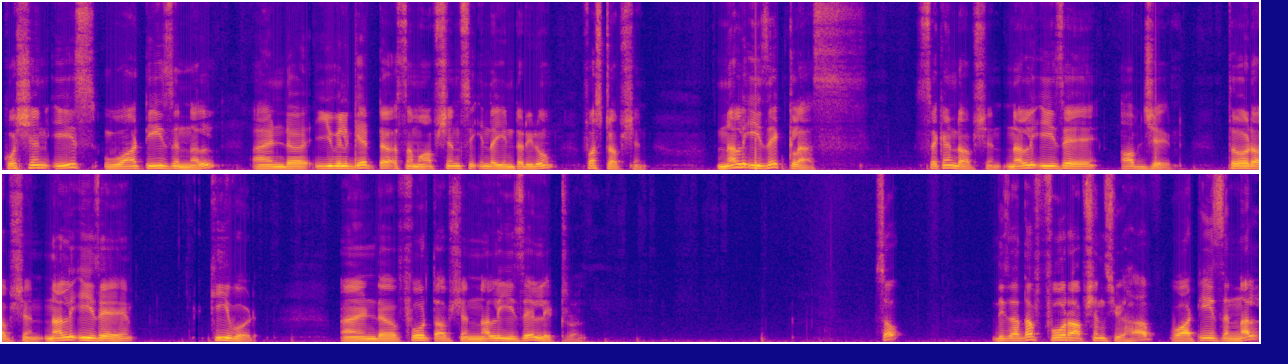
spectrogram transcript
Question is what is null and uh, you will get uh, some options in the interview room. First option, null is a class. Second option, null is a object third option null is a keyword. And uh, fourth option null is a literal. So, these are the four options you have. What is null?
